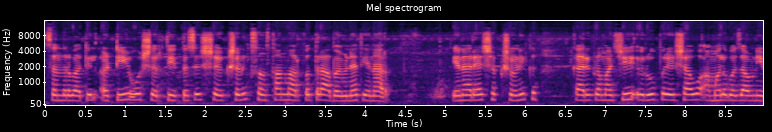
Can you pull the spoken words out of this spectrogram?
संदर्भातील अटी व शर्ती तसेच शैक्षणिक संस्थांमार्फत राबविण्यात येणार. येणाऱ्या शैक्षणिक कार्यक्रमाची रूपरेषा व अंमलबजावणी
